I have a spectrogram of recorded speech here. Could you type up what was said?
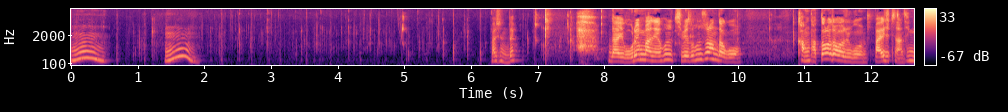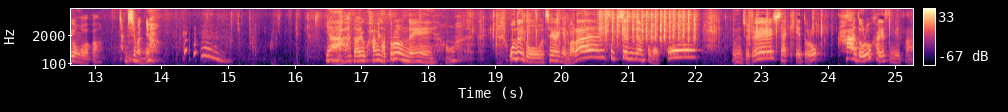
음, 음. 맛있는데? 하, 나 이거 오랜만에 혼- 집에서 혼술한다고 감 다 떨어져가지고 마이주틴 안 챙겨온 거 봐봐. 잠시만요. 야, 나 이거 감이 다 떨어졌네. 어. 오늘도 제가 개발한 숙취 한포 먹고 음주를 시작하도록 하도록 하겠습니다.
